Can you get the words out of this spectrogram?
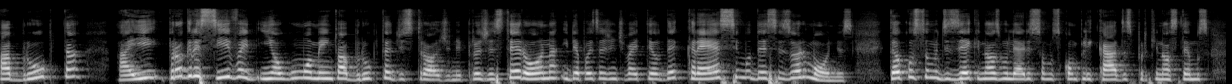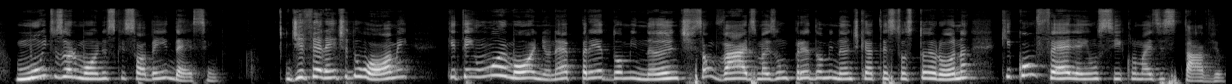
abrupta Aí, progressiva em algum momento abrupta de estrógeno e progesterona, e depois a gente vai ter o decréscimo desses hormônios. Então, eu costumo dizer que nós mulheres somos complicadas porque nós temos muitos hormônios que sobem e descem. Diferente do homem, que tem um hormônio, né, predominante, são vários, mas um predominante que é a testosterona, que confere aí um ciclo mais estável.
